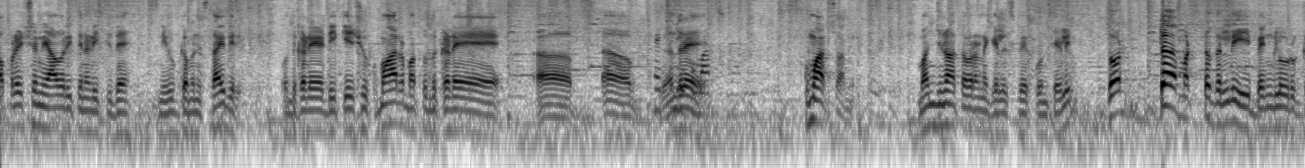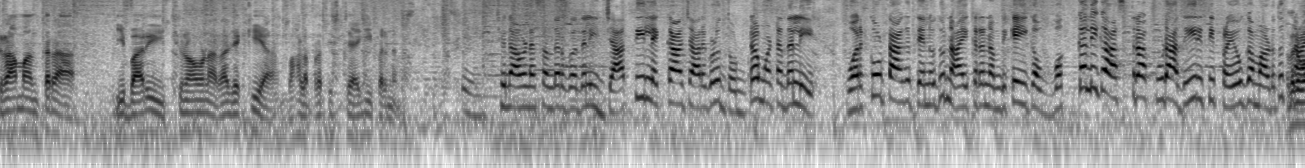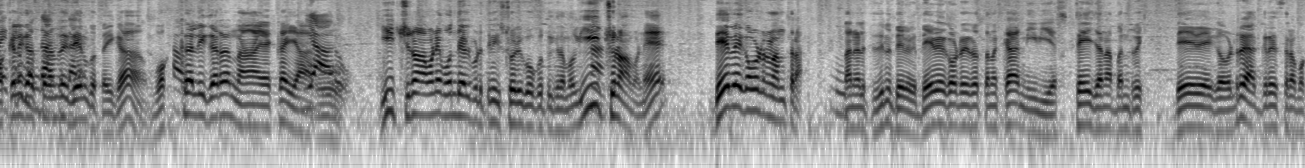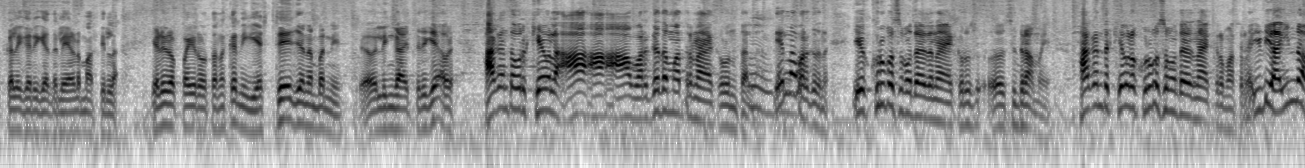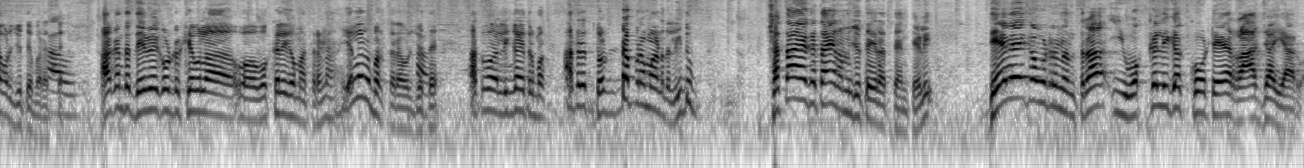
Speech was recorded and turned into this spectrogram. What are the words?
ಆಪರೇಷನ್ ಯಾವ ರೀತಿ ನಡೀತಿದೆ, ನೀವು ಗಮನಿಸ್ತಾ ಇದ್ದೀರಿ. ಒಂದು ಕಡೆ ಡಿ ಕೆ ಶಿವಕುಮಾರ್ ಮತ್ತೊಂದು ಕಡೆ ಅಂದರೆ ಕುಮಾರಸ್ವಾಮಿ. ಮಂಜುನಾಥ್ ಅವರನ್ನು ಗೆಲ್ಲಿಸಬೇಕು ಅಂತೇಳಿ ದೊಡ್ಡ ಮಟ್ಟದಲ್ಲಿ ಬೆಂಗಳೂರು ಗ್ರಾಮಾಂತರ ಈ ಬಾರಿ ಚುನಾವಣಾ ರಾಜಕೀಯ ಬಹಳ ಪ್ರತಿಷ್ಠೆಯಾಗಿ ಪರಿಣಮಿಸಿದೆ. ಚುನಾವಣಾ ಸಂದರ್ಭದಲ್ಲಿ ಜಾತಿ ಲೆಕ್ಕಾಚಾರಗಳು ದೊಡ್ಡ ಮಟ್ಟದಲ್ಲಿ ವರ್ಕೌಟ್ ಆಗುತ್ತೆ ಅನ್ನೋದು ನಾಯಕರ ನಂಬಿಕೆ. ಈಗ ಒಕ್ಕಲಿಗ ಅಸ್ತ್ರ ಕೂಡ ಅದೇ ರೀತಿ ಪ್ರಯೋಗ ಮಾಡೋದು ಒಕ್ಕಲಿಗ ಅಸ್ತ್ರ ಅಂದ್ರೆ. ಇದೇನು ಗೊತ್ತಾ ಈಗ? ಒಕ್ಕಲಿಗರ ನಾಯಕ ಯಾರು? ಈ ಚುನಾವಣೆ ಒಂದು ಹೇಳ್ಬಿಡ್ತೀನಿ ಈ ಸ್ಟೋರಿಗೆ ಹೋಗೋದಕ್ಕಿಂತ ಮೊದಲು ಈ ಚುನಾವಣೆ ದೇವೇಗೌಡರ ನಂತರ. ನಾನು ಹೇಳ್ತಿದ್ದೀನಿ ದೇವೇ ದೇವೇಗೌಡ ಇರೋ ತನಕ ನೀವು ಎಷ್ಟೇ ಜನ ಬನ್ನಿರಿ ದೇವೇಗೌಡರೇ ಅಗ್ರೇಸರ ಒಕ್ಕಲಿಗರಿಗೆ ಅದರಲ್ಲಿ ಎರಡು ಮಾತಿಲ್ಲ. ಯಡಿಯೂರಪ್ಪ ಇರೋ ತನಕ ನೀವು ಎಷ್ಟೇ ಜನ ಬನ್ನಿ ಲಿಂಗಾಯತರಿಗೆ ಅವ್ರು ಹಾಗಂತ ಅವರು ಕೇವಲ ಆ ಆ- ಆ ವರ್ಗದ ಮಾತ್ರ ನಾಯಕರು ಅಂತಲ್ಲ ಎಲ್ಲ ವರ್ಗದ ಈಗ ಕುರುಬ ಸಮುದಾಯದ ನಾಯಕರು ಸಿದ್ದರಾಮಯ್ಯ. ಹಾಗಂತ ಕೇವಲ ಕುರುಬ ಸಮುದಾಯದ ನಾಯಕರು ಮಾತ್ರ ಇಡೀ ಇನ್ನು ಅವ್ರ ಜೊತೆ ಬರುತ್ತೆ. ಹಾಗಂತ ದೇವೇಗೌಡರು ಕೇವಲ ಒಕ್ಕಲಿಗ ಮಾತ್ರನಾ? ಎಲ್ಲರೂ ಬರ್ತಾರೆ ಅವ್ರ ಜೊತೆ. ಅಥವಾ ಲಿಂಗಾಯತರು ಆದರೆ ದೊಡ್ಡ ಪ್ರಮಾಣದಲ್ಲಿ ಇದು ಶತಾಯಗತಾಯ ನಮ್ಮ ಜೊತೆ ಇರುತ್ತೆ ಅಂತೇಳಿ ದೇವೇಗೌಡರ ನಂತರ ಈ ಒಕ್ಕಲಿಗ ಕೋಟೆಯ ರಾಜ ಯಾರು?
